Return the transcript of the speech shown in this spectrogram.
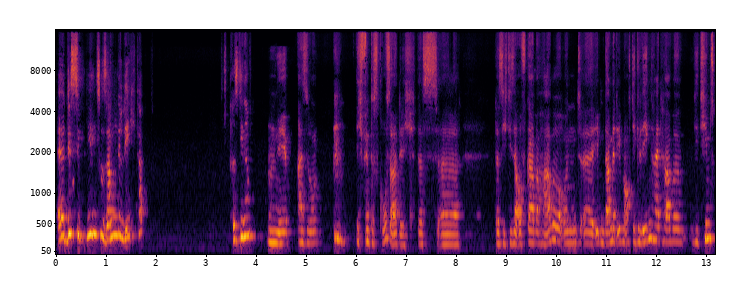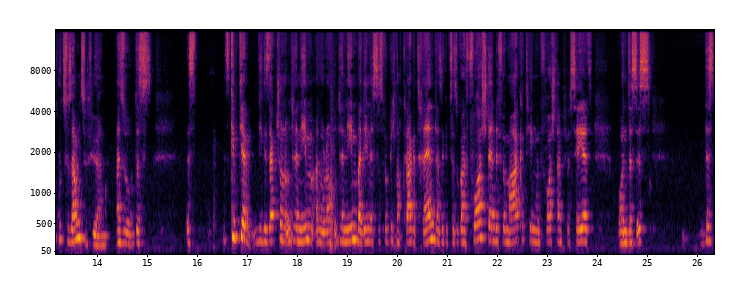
äh, Disziplinen zusammengelegt habt? Christina? Nee, also ich finde das großartig, dass, äh, dass ich diese Aufgabe habe und äh, eben damit eben auch die Gelegenheit habe, die Teams gut zusammenzuführen. Also das, es, es gibt ja, wie gesagt, schon Unternehmen, also noch Unternehmen, bei denen ist es wirklich noch klar getrennt. Also gibt es ja sogar Vorstände für Marketing und Vorstand für Sales. Und das ist, das,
